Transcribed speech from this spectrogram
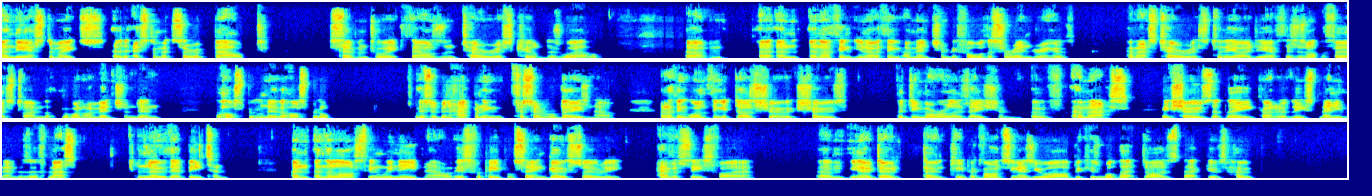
and the estimates uh, estimates are about seven to eight thousand terrorists killed as well. Um, and and I think you know I think I mentioned before the surrendering of Hamas terrorists to the IDF. This is not the first time that the one I mentioned in the hospital near the hospital. This has been happening for several days now, and I think one thing it does show it shows the demoralization of Hamas. It shows that they kind of at least many members of Hamas know they're beaten and, and the last thing we need now is for people saying, go slowly, have a ceasefire. Um, you know, don't don't keep advancing as you are, because what that does, that gives hope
